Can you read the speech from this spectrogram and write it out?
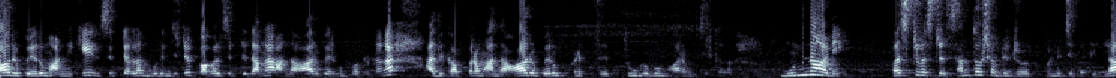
ஆறு பேரும் அன்னைக்கு சிட்டெல்லாம் முடிஞ்சிட்டு பகல் ஷிஃப்ட் தாங்க அந்த ஆறு பேருக்கும் போட்டிருக்காங்க. அதுக்கப்புறம் அந்த ஆறு பேரும் படுத்து தூங்கவும் ஆரம்பிச்சிருக்காங்க. முன்னாடி ஃபஸ்ட்டு ஃபர்ஸ்ட் சந்தோஷ் ஒர்க் பண்ணிச்சு பார்த்தீங்களா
